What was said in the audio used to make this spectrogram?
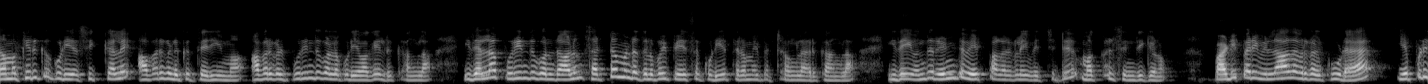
நமக்கு இருக்கக்கூடிய சிக்கலை அவர்களுக்கு தெரியுமா? அவர்கள் புரிந்து கொள்ளக்கூடிய வகையில் இருக்காங்களா? இதெல்லாம் புரிந்து கொண்டாலும் சட்டமன்றத்தில் போய் பேசக்கூடிய திறமை பெற்றவங்களா இருக்காங்களா? இதை வந்து ரெண்டு வேட்பாளர்களை வச்சுட்டு மக்கள் சிந்திக்கணும். படிப்பறிவு இல்லாதவர்கள் கூட எப்படி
